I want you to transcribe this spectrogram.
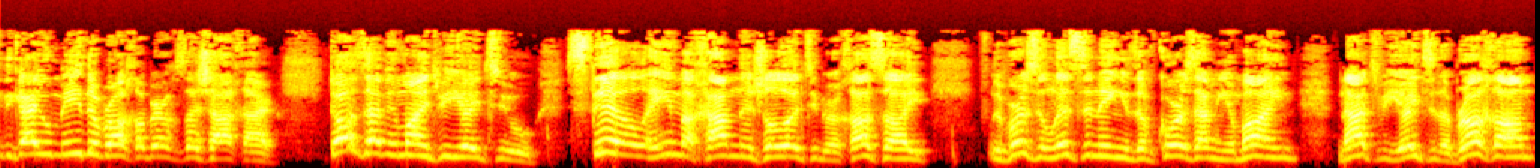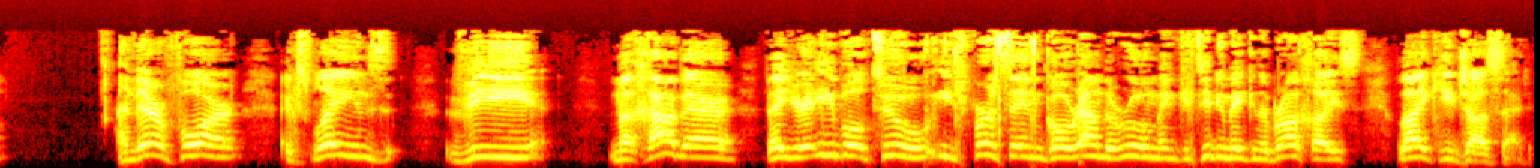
the guy who made the bracha does have in mind to be yaitzu. Still, the person listening is of course having in mind not to be yaitze the bracha, and therefore explains the mechaber that you're able to each person go around the room and continue making the brachas like he just said.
